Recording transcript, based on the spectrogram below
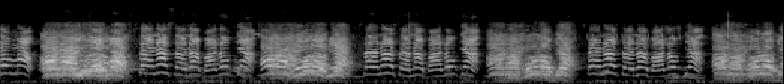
လို့မ အာနာယူလို့မ ဆန္ဒဆန္ဒဘာလို့ပြ အာနာခိုးလို့မြ ဆန္ဒဆန္ဒဘာလို့ပြ အာနာခိုးလို့ပြ ဆန္ဒဆန္ဒဘာလို့ပြ အာနာခိုးလို့ပြ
